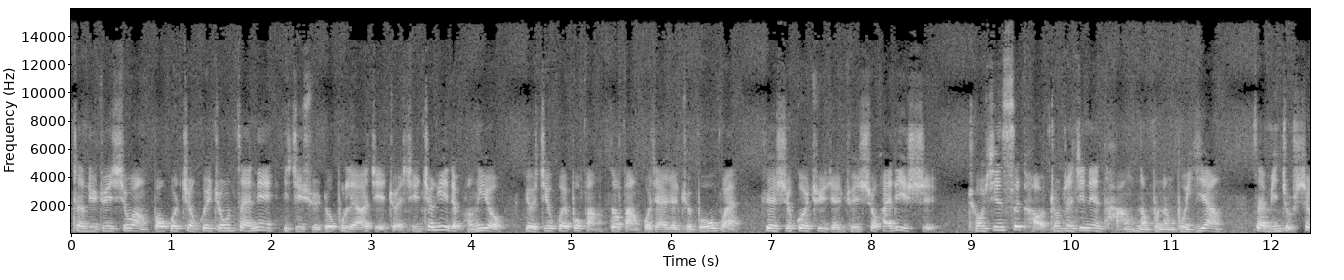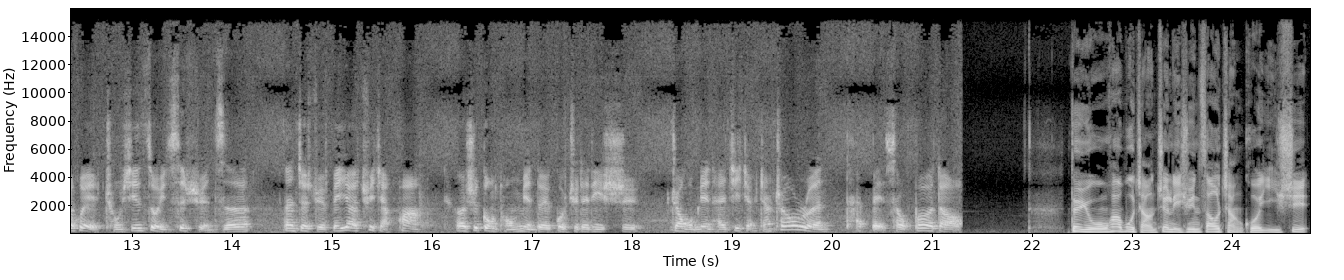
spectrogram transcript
郑丽君希望，包括郑慧中在内，以及许多不了解转型正义的朋友，有机会不妨走访国家人权博物馆，认识过去人权受害历史。重新思考中正纪念堂能不能不一样，在民主社会重新做一次选择，但这绝非要去讲话，而是共同面对过去的历史。中国电台记者张昭伦台北采报道。对于文化部长郑丽君遭掌国仪式，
